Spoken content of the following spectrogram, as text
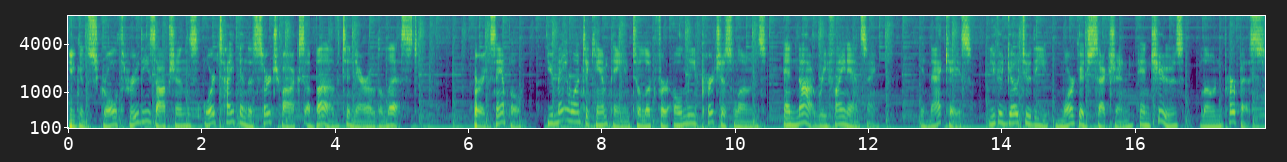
You can scroll through these options or type in the search box above to narrow the list. For example, you may want to campaign to look for only purchase loans and not refinancing. In that case, you could go to the Mortgage section and choose Loan Purpose.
